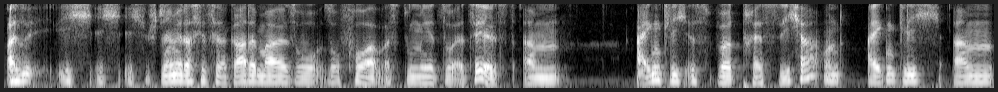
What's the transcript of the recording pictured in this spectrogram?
Also ich, ich, ich stelle mir das jetzt ja gerade mal so, so vor, was du mir jetzt so erzählst. Ähm, eigentlich ist WordPress sicher und eigentlich ähm,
